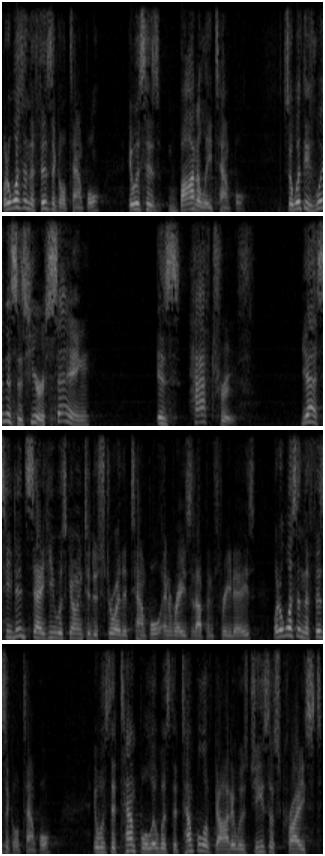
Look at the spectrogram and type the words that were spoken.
But it wasn't the physical temple, it was his bodily temple. So, what these witnesses here are saying is half truth. Yes, he did say he was going to destroy the temple and raise it up in three days, but it wasn't the physical temple. It was the temple, it was the temple of God, it was Jesus Christ's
